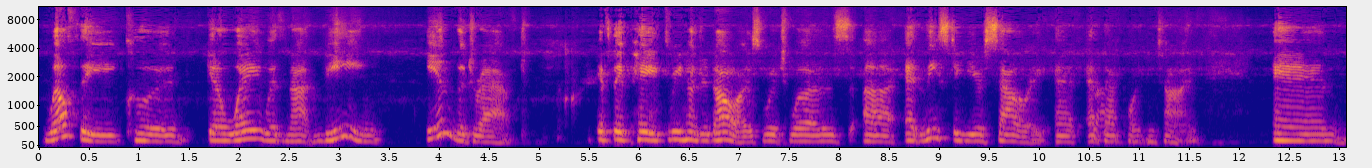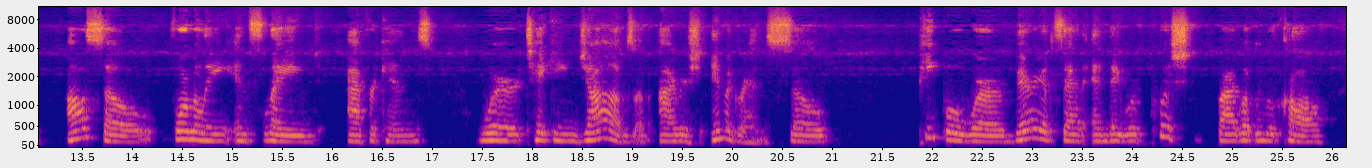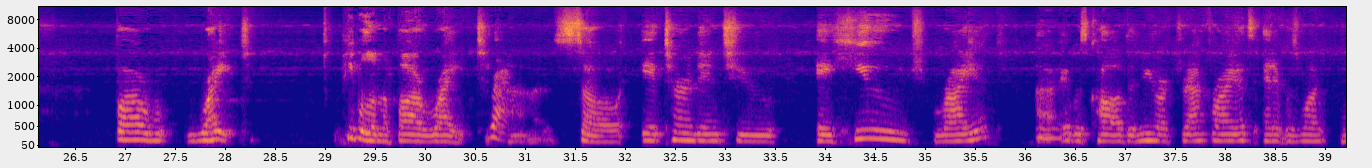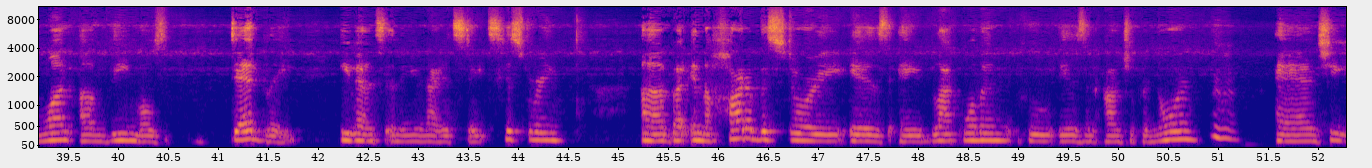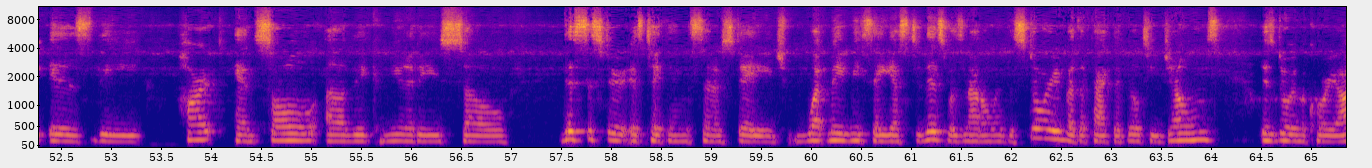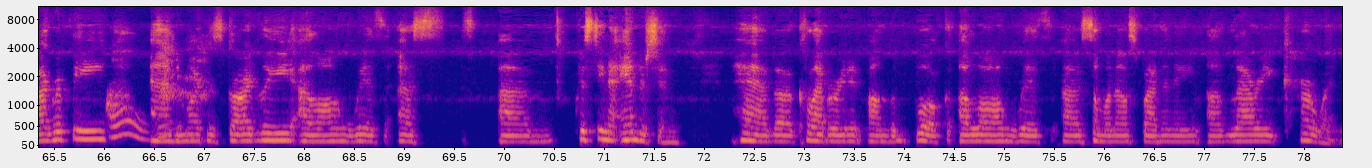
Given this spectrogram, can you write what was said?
wealthy could get away with not being in the draft if they paid $300, which was uh, at least a year's salary at, at right. that point in time. And also, formerly enslaved Africans were taking jobs of Irish immigrants. So people were very upset and they were pushed by what we would call far right people on the far right. right. Uh, so it turned into a huge riot. Uh, mm-hmm. it was called the New York Draft Riots, and it was one, one of the most deadly events in the United States history. Uh, but in the heart of the story is a Black woman who is an entrepreneur, mm-hmm. and she is the heart and soul of the community. So this sister is taking center stage. What made me say yes to this was not only the story, but the fact that Bill T. Jones is doing the choreography, oh. and Marcus Gardley, along with us, um, Christina Anderson, have uh, collaborated on the book, along with uh, someone else by the name of Larry Kirwan.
